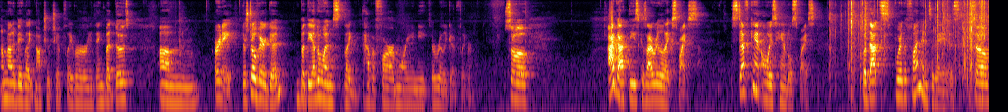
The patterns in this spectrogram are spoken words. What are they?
I'm not a big like nacho chip flavor or anything, but those um, are an eight. They're still very good, but the other ones like have a far more unique. They're really good flavor. So I got these because I really like spice. Steph can't always handle spice, but that's where the fun in today is. So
